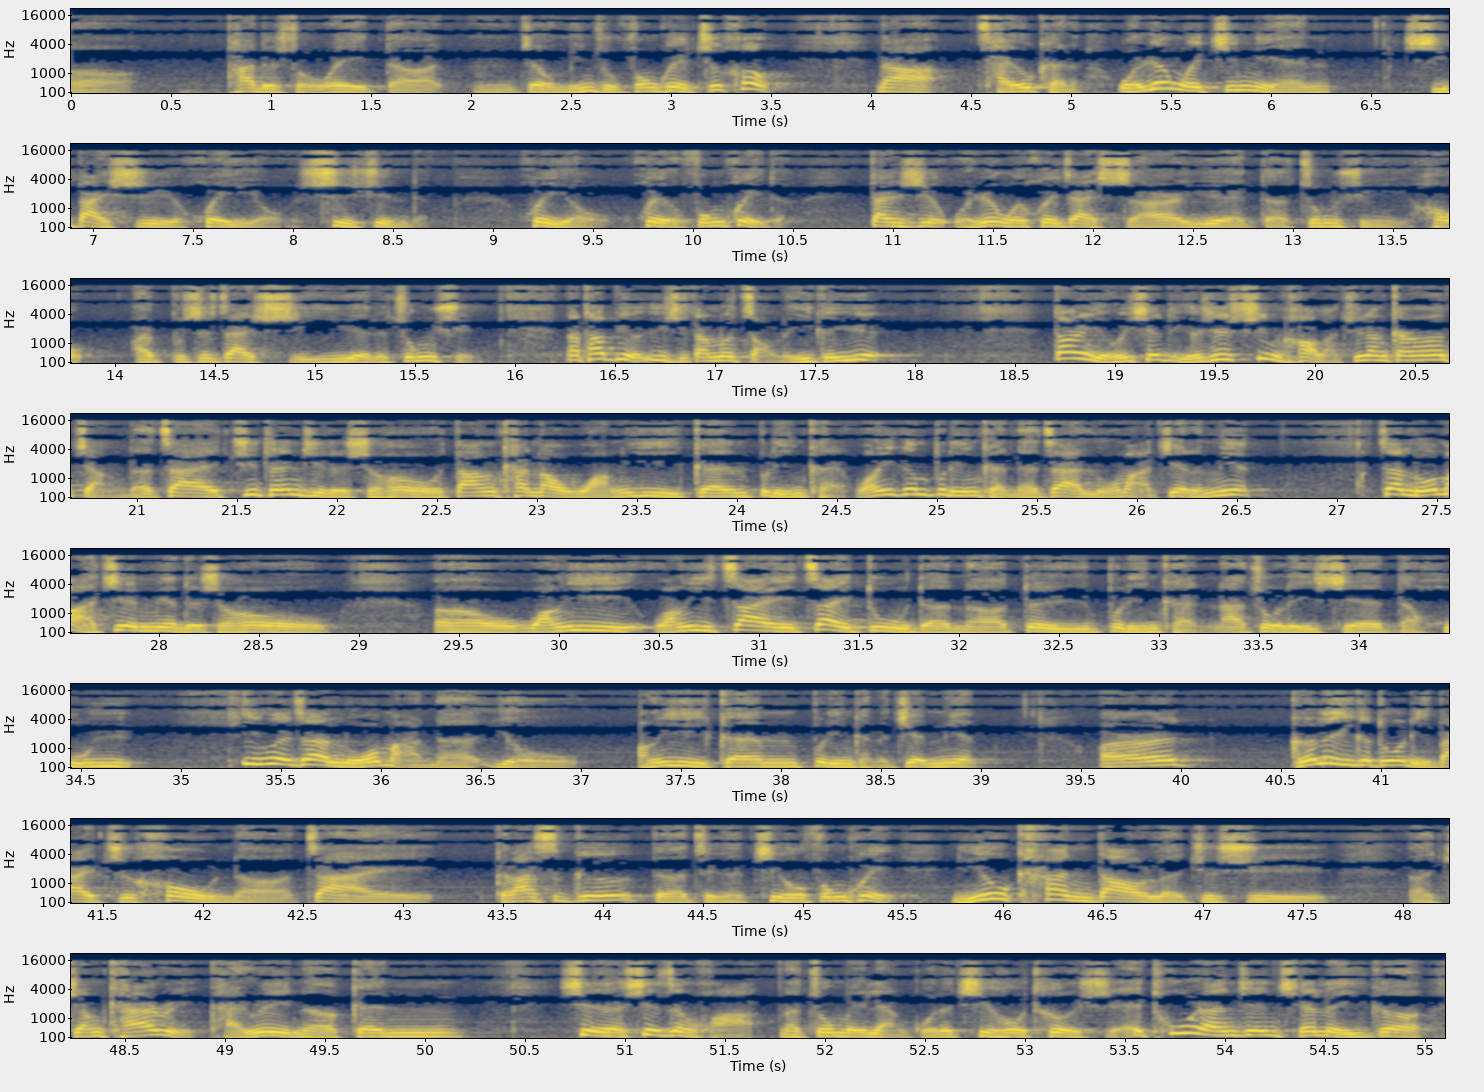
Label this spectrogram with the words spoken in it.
他的所谓的嗯这种民主峰会之后。那才有可能。我认为今年习拜是会有试训的，会有会有峰会的，但是我认为会在十二月的中旬以后，而不是在十一月的中旬。那他比我预期当中早了一个月。当然有一些有一些讯号了，就像刚刚讲的，在 G20 的时候，当看到王毅跟布林肯，王毅跟布林肯呢在罗马见了面，在罗马见面的时候。呃，王毅王毅再再度的呢，对于布林肯那做了一些的呼吁，因为在罗马呢有王毅跟布林肯的见面，而隔了一个多礼拜之后呢，在格拉斯哥的这个气候峰会，你又看到了就是呃，John Kerry 凯瑞呢跟谢谢振华那中美两国的气候特使，哎，突然间签了一个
